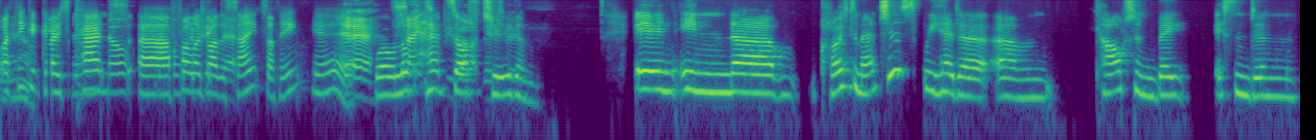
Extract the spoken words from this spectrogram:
I think it goes Cats, no, uh, no one would've followed by the that. Saints. I think. Yeah. Yeah. Well, look, Saints hats be well off to too. them. In in um, closer matches, we had a um, Carlton beat Essendon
